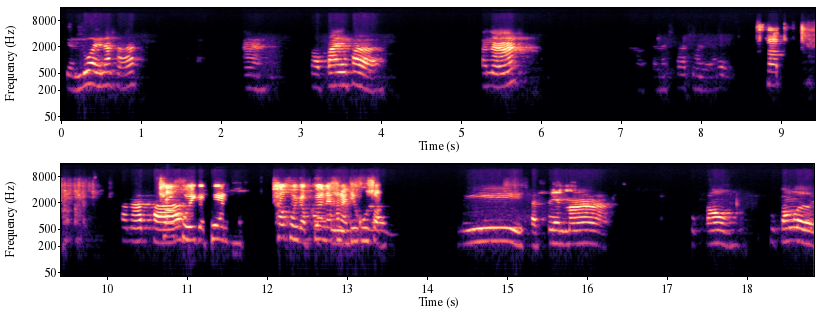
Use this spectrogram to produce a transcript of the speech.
เขียนด้วยนะคะ อ่า ต่อไปค่ะคณะอ่าคณะชาติมาแล้วครับคณะคะชอบคุยกับเพื่อนครับชอบคุยกับเพื่อนในขณะที่ครูสอน นี่ชัดเจนมาก ถูกต้อง ถูกต้องเลย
